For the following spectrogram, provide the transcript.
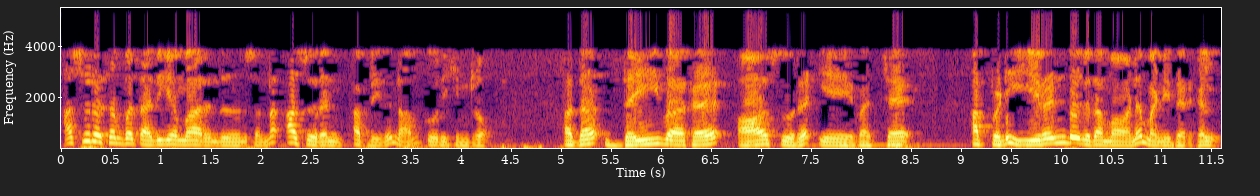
அசுர சம்பத் அதிகமா இருந்ததுன்னு சொன்னா அசுரன் அப்படின்னு நாம் கூறுகின்றோம். அதான் தெய்வக ஆசுர ஏவச்ச. அப்படி இரண்டு விதமான மனிதர்கள்.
